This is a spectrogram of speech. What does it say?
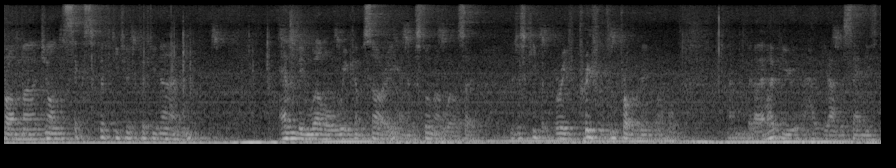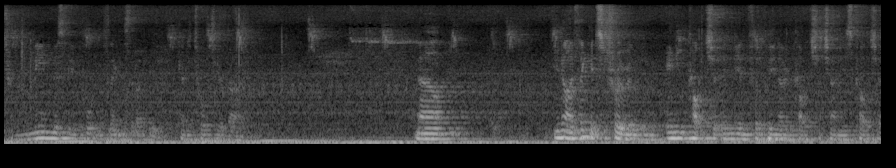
from uh, John 6, 52 to 59. I haven't been well all week, I'm sorry, and I'm still not well, so I'll just keep it brief, briefer than probably normal. Um, but I hope you, I hope you understand these tremendously important things that I'm going to talk to you about. Now, you know, I think it's true in any culture, Indian, Filipino culture, Chinese culture,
